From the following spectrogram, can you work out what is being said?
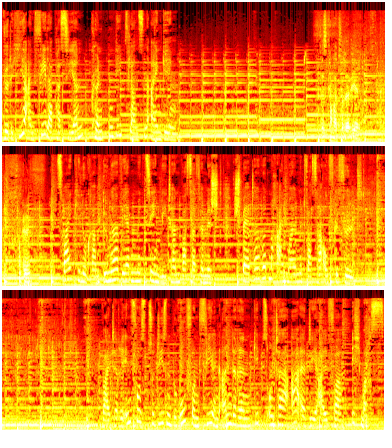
Würde hier ein Fehler passieren, könnten die Pflanzen eingehen. Das kann man tolerieren. Okay. Zwei Kilogramm Dünger werden mit 10 Litern Wasser vermischt. Später wird noch einmal mit Wasser aufgefüllt. Weitere Infos zu diesem Beruf und vielen anderen gibt's unter ARD Alpha. Ich mach's.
